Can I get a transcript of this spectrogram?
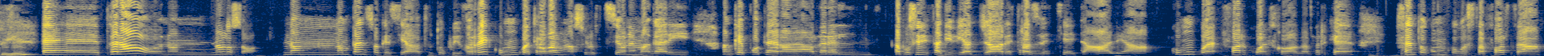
Mhm. eh, però non, non lo so. Non, non penso che sia tutto qui, vorrei comunque trovare una soluzione, magari anche poter avere la possibilità di viaggiare tra Svezia e Italia, comunque far qualcosa, perché sento comunque questa forza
